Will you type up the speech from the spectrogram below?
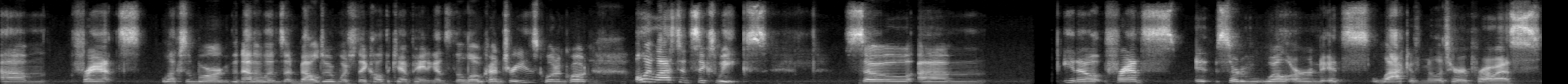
um, france luxembourg the netherlands and belgium which they called the campaign against the low countries quote unquote only lasted six weeks. So um, you know france it sort of well earned its lack of military prowess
